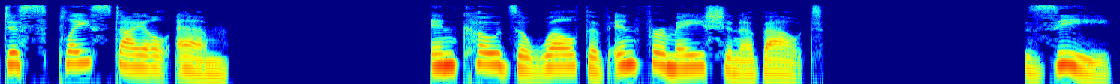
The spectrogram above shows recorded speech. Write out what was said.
Display style M encodes a wealth of information about Z.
